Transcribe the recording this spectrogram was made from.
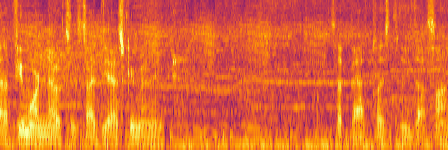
Add a few more notes inside the ice cream, I think. It's a bad place to leave that song.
